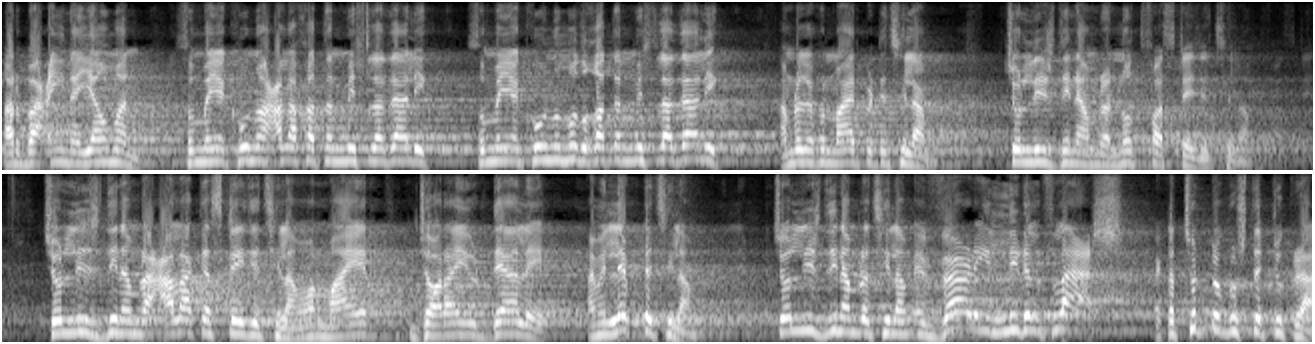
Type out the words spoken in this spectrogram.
আর আরবাঈনা ইয়াওমান সুম্মা ইয়াকুনু আলাকাতান মিসলা যালিক, সুম্মা ইয়াকুনু মুদগাতান মিসলা যালিক। আমরা যখন মায়ের পেটে ছিলাম, চল্লিশ দিনে আমরা নোতফা স্টেজে ছিলাম। চল্লিশ দিন আমরা আলাকা স্টেজে ছিলাম, আমার মায়ের জরায়ুর দেয়ালে আমি লেফটে ছিলাম। চল্লিশ দিন আমরা ছিলাম এ ভেরি লিডল ফ্ল্যাশ একটা ছোট্ট গুস্তের টুকরা।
